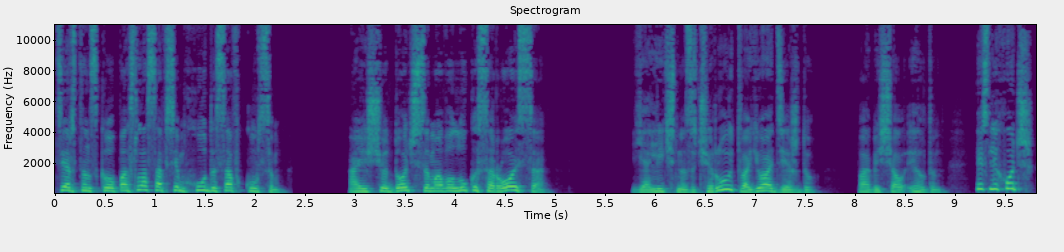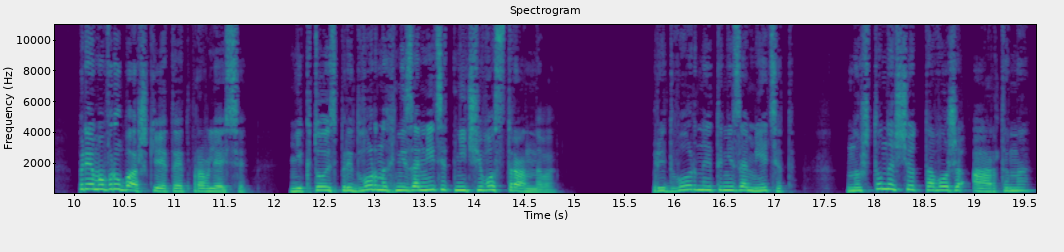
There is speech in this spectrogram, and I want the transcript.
терстонского посла совсем худо со вкусом. А еще дочь самого Лукаса Ройса. «Я лично зачарую твою одежду», — пообещал Элден. «Если хочешь, прямо в рубашке этой отправляйся. Никто из придворных не заметит ничего странного». Придворные-то не заметят. Но что насчет того же Артона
